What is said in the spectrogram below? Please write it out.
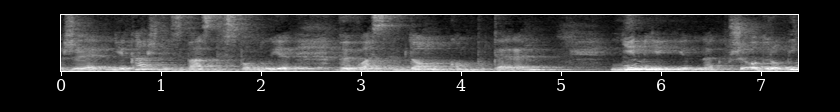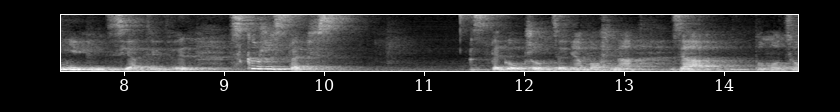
że nie każdy z Was dysponuje we własnym domu komputerem, niemniej jednak przy odrobinie inicjatywy skorzystać z, z tego urządzenia można za pomocą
